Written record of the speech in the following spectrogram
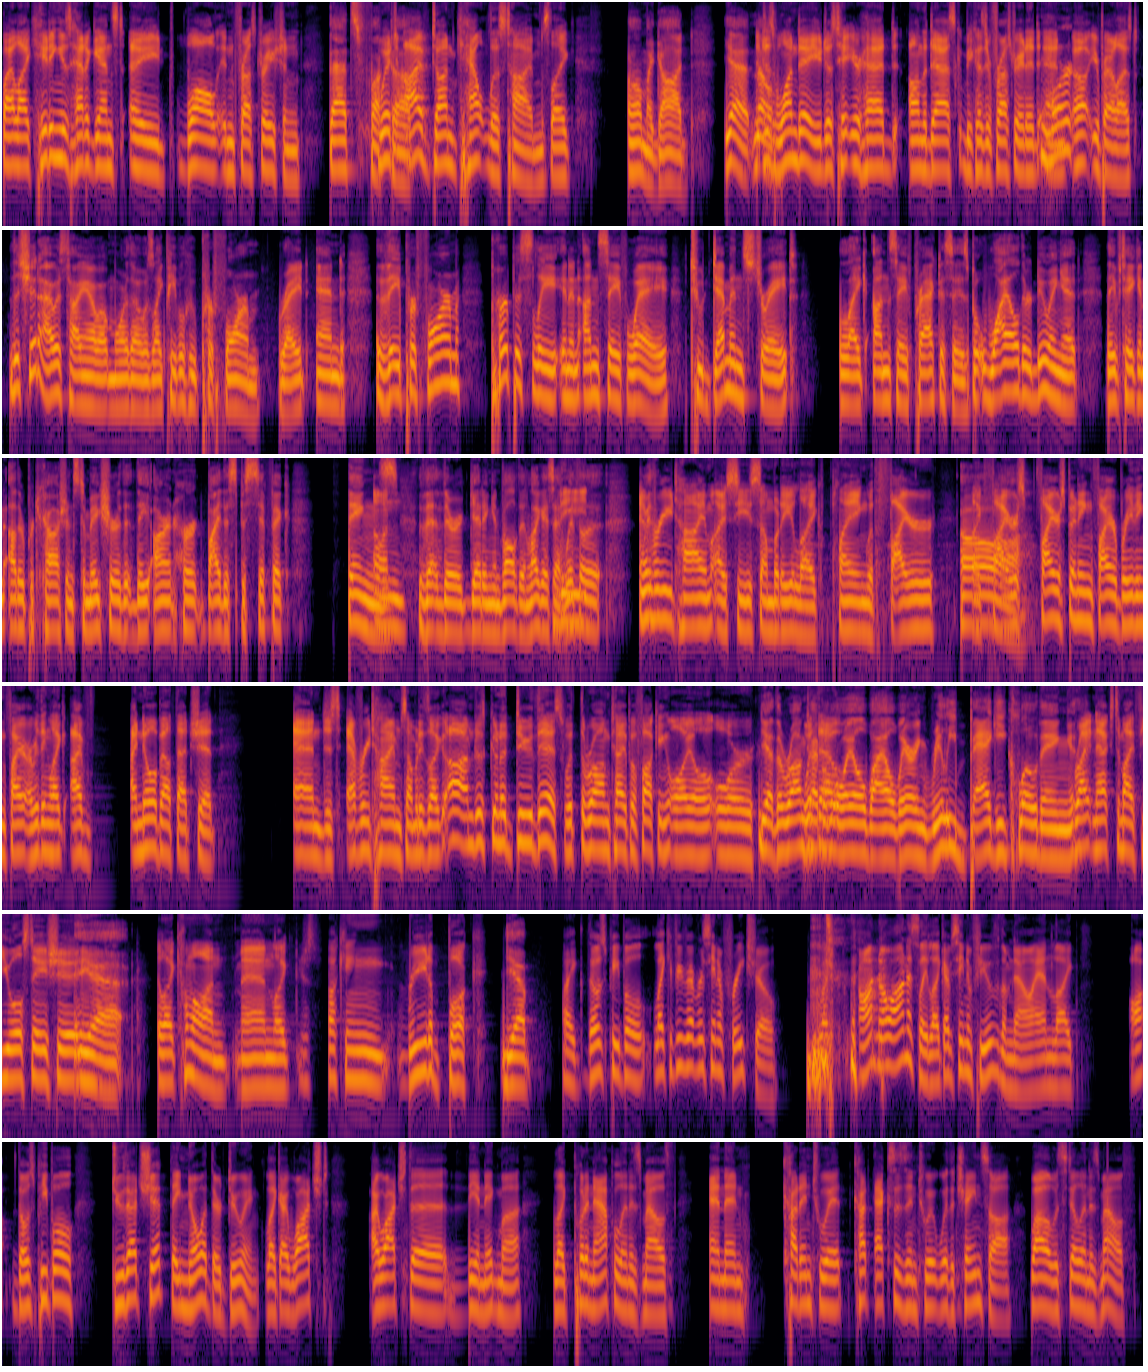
by like hitting his head against a wall in frustration, That's fucked which up. I've done countless times. Like oh my god. Yeah. No. Just one day, you just hit your head on the desk because you're frustrated, More- and oh, you're paralyzed. The shit I was talking about more though was like people who perform, right? And they perform purposely in an unsafe way to demonstrate like unsafe practices, but while they're doing it, they've taken other precautions to make sure that they aren't hurt by the specific things Oh, and that they're getting involved in. Like I said, with The- a With- Every time I see somebody like playing with fire, oh, like fire, oh. fire spinning, fire breathing, fire everything, like I've, I know about that shit. And just every time somebody's like, "Oh, I'm just gonna do this with the wrong type of fucking oil," or yeah, the wrong type of oil while wearing really baggy clothing. right next to my fuel station, Yeah. You're like, come on, man, like just fucking read a book. Yep. Like those people, like if you've ever seen a freak show, like on, no, honestly, like I've seen a few of them now, and like uh, those people do that shit. They know what they're doing. Like I watched, I watched the the Enigma, like put an apple in his mouth and then cut into it, cut X's into it with a chainsaw while it was still in his mouth.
